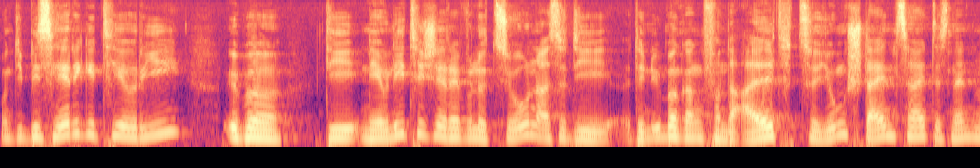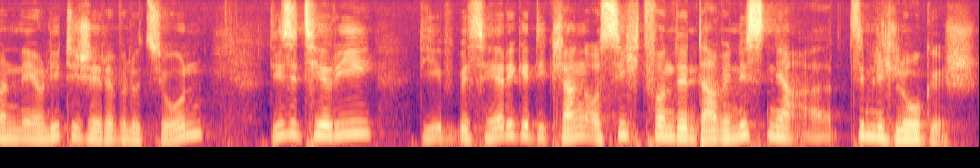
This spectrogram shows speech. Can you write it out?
Und die bisherige Theorie über die neolithische Revolution, also die, den Übergang von der Alt- zur Jungsteinzeit, das nennt man neolithische Revolution. Diese Theorie, die bisherige, die klang aus Sicht von den Darwinisten ja äh, ziemlich logisch.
